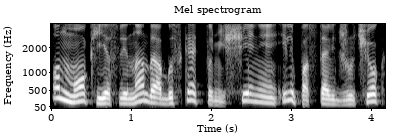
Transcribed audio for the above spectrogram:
Он мог, если надо, обыскать помещение или поставить жучок,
